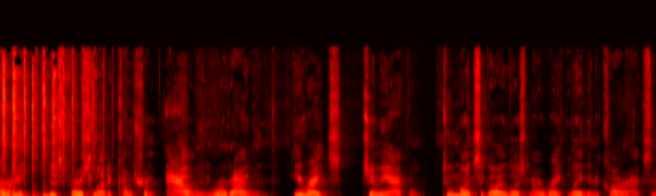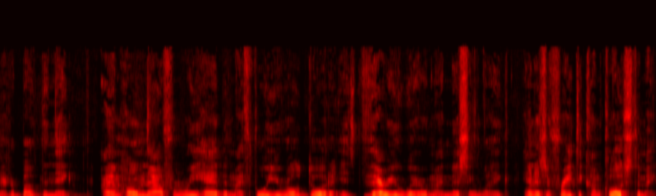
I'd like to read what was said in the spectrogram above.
All right. This first letter comes from Al in Rhode Island. He writes, Jimmy Apple. Two months ago, I lost my right leg in a car accident above the knee. I am home now from rehab, and my four year old daughter is very aware of my missing leg and is afraid to come close to me.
